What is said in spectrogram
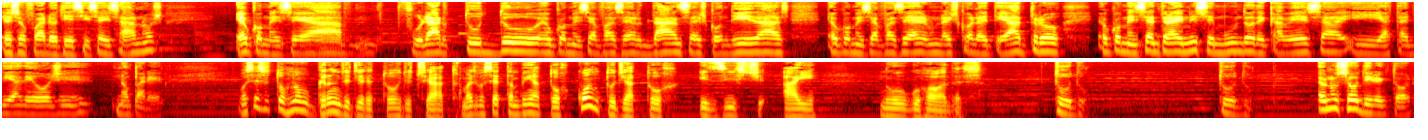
isso foi aos 16 anos, eu comecei a furar tudo, eu comecei a fazer dança escondidas, eu comecei a fazer uma escola de teatro, eu comecei a entrar nesse mundo de cabeça e até o dia de hoje não parei. Você se tornou um grande diretor de teatro, mas você é também ator. Quanto de ator existe aí no Hugo Rodas? Tudo. Tudo. Eu não sou diretor.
